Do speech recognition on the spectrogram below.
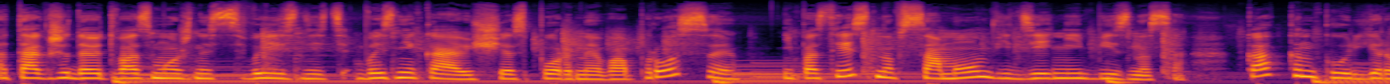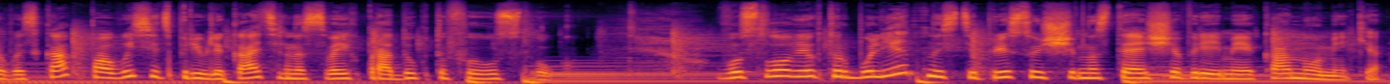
а также дает возможность выяснить возникающие спорные вопросы непосредственно в самом ведении бизнеса. Как конкурировать, как повысить привлекательность своих продуктов и услуг. В условиях турбулентности, присущей в настоящее время экономике,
